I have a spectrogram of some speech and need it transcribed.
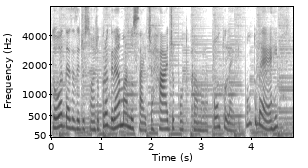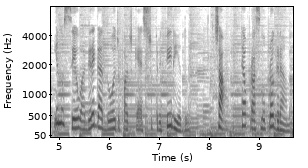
todas as edições do programa no site radio.câmara.leg.br e no seu agregador de podcast preferido. Tchau, até o próximo programa.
